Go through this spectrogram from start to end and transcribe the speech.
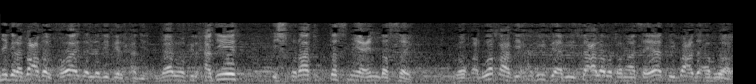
نقرأ بعض الفوائد الذي في الحديث. قال وفي الحديث اشتراط التسمية عند الصيد. وقد وقع في حديث أبي ثعلبة كما سيأتي بعد أبواب.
